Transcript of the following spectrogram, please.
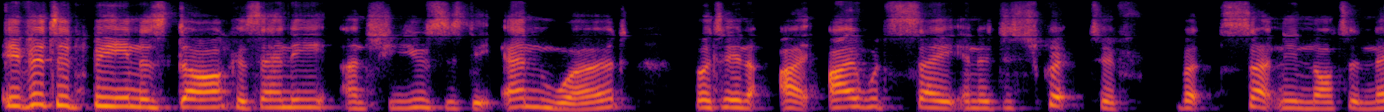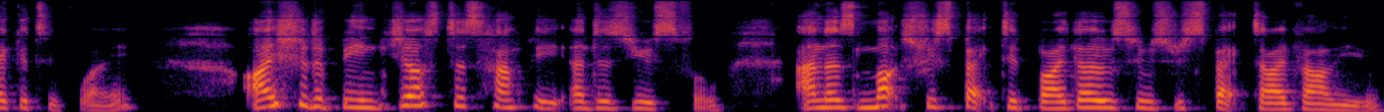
If it had been as dark as any, and she uses the N word, but in I, I would say in a descriptive, but certainly not a negative way, I should have been just as happy and as useful, and as much respected by those whose respect I value.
